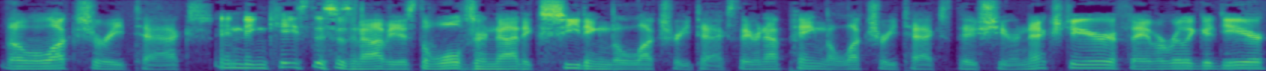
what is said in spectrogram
the luxury tax. And in case this isn't obvious, the Wolves are not exceeding the luxury tax. They are not paying the luxury tax this year. Next year, if they have a really good year,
